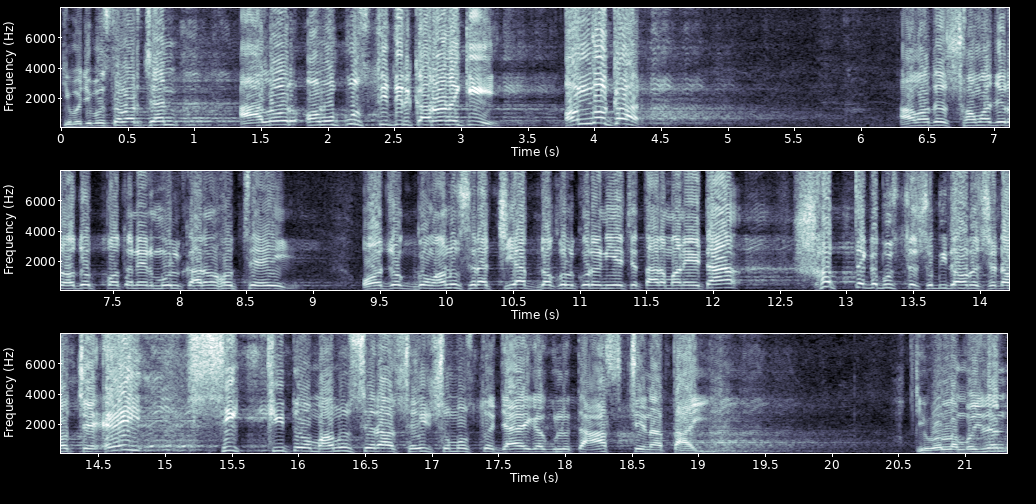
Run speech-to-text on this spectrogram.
কি বলছি বুঝতে পারছেন? আলোর অনুপস্থিতির কারণে কি? অন্ধকার। আমাদের সমাজের অধঃপতনের মূল কারণ হচ্ছে এই। অযোগ্য মানুষেরা চেয়ার দখল করে নিয়েছে, তার মানে এটা সব থেকে বুঝতে সুবিধা হবে, সেটা হচ্ছে এই শিক্ষিত মানুষেরা সেই সমস্ত জায়গাগুলোতে আসছে না তাই। কি বললাম, বুঝলেন?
